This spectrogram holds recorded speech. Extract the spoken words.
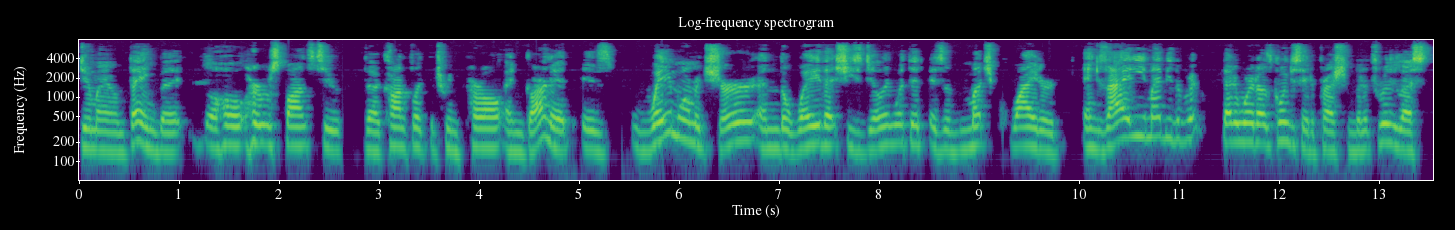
do my own thing, but the whole her response to the conflict between Pearl and Garnet is way more mature and the way that she's dealing with it is a much quieter anxiety might be the better word I was going to say depression, but it's really less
